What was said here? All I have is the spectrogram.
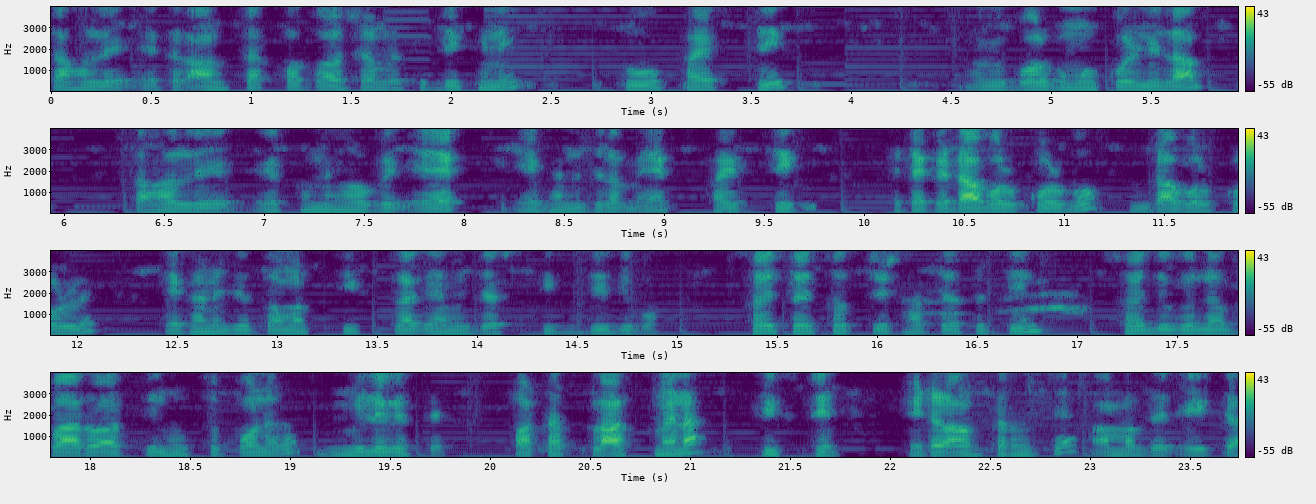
তাহলে এটার আনসার কত আসে আমরা একটু দেখে নিই। টু ফাইভ সিক্স আমি বর্গমূল করে নিলাম, তাহলে এখানে হবে এক, এখানে দিলাম এক ফাইভ সিক্স এটাকে ডাবল করব ডাবল করলে এখানে যেহেতু আমার সিক্স লাগে, আমি জাস্ট সিক্স দিয়ে দিব। ছয় ছয়, ছত্রিশ, হাতে আছে তিন। ছয় দুগুণে বারো আর তিন হচ্ছে পনেরো। মিলে গেছে অর্থাৎ প্লাস মাইনাস সিক্সটিন এটার আনসার হচ্ছে আমাদের এইটা।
